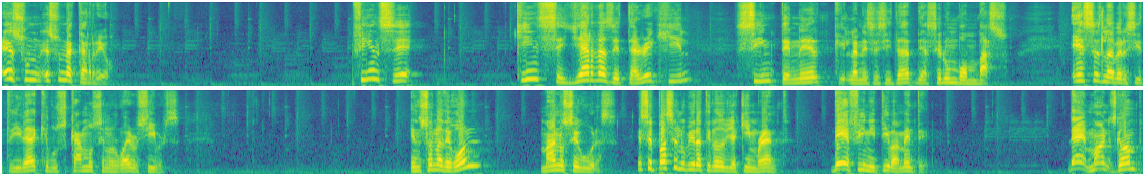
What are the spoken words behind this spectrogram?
es un, es un acarreo. Fíjense, 15 yardas de Tarek Hill sin tener la necesidad de hacer un bombazo. Esa es la versatilidad que buscamos en los wide receivers. En zona de gol, manos seguras. Ese pase lo hubiera tirado Jaquim Brandt. Definitivamente. Demons Gump.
